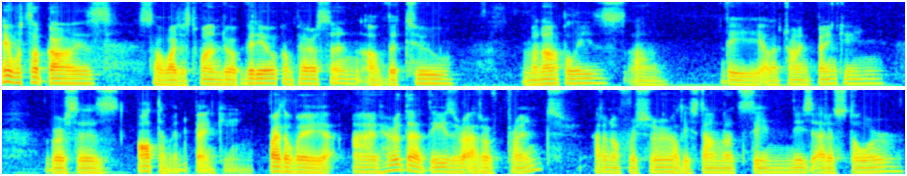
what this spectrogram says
Hey, what's up guys? So I just want to do a video comparison of the two monopolies, um, the electronic banking versus ultimate banking. By the way, I heard that these are out of print. I don't know for sure, at least I'm not seeing these at a store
